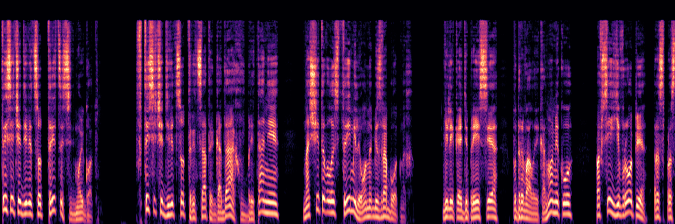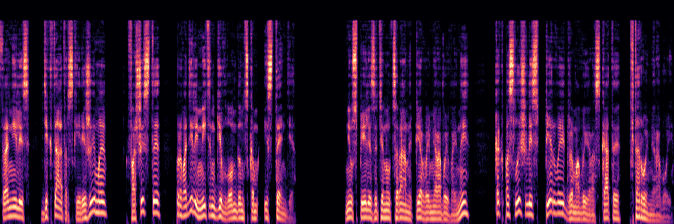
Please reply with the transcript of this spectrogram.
1937 год. В 1930-х годах в Британии насчитывалось 3 миллиона безработных. Великая депрессия подрывала экономику, по всей Европе распространились диктаторские режимы, фашисты проводили митинги в лондонском Истенде. Не успели затянуться раны Первой мировой войны, как послышались первые громовые раскаты Второй мировой.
